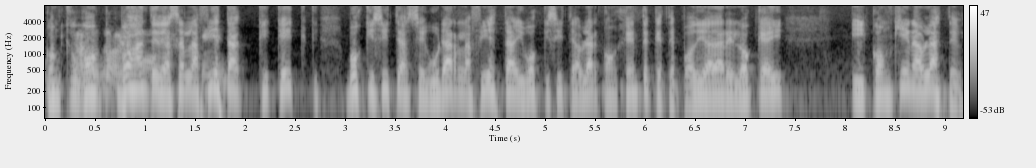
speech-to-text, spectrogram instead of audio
con, con- nosotros vos hablamos, antes de hacer la fiesta, ¿qué, qué- vos quisiste asegurar la fiesta y vos quisiste hablar con gente que te podía dar el ok y con quién hablaste.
